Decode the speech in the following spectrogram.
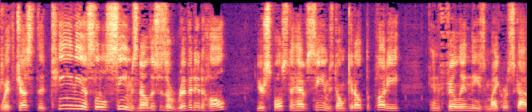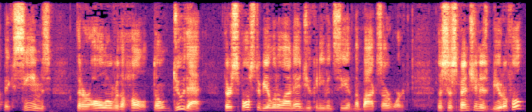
with just the teeniest little seams. Now, this is a riveted hull. You're supposed to have seams. Don't get out the putty and fill in these microscopic seams that are all over the hull. Don't do that. They're supposed to be a little on edge. You can even see it in the box artwork. The suspension is beautiful.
